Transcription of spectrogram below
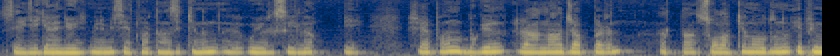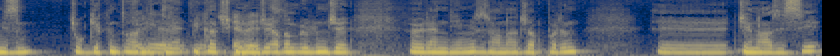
sevgili genel yönetmenimiz Yetvar Tanzikyan'ın e, uyarısıyla bir şey yapalım. Bugün Rana Cabbar'ın hatta Solakyan olduğunu hepimizin çok yakın tarihte birkaç gün evet. önce adam ölünce öğrendiğimiz Rana Cabbar'ın e, cenazesi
